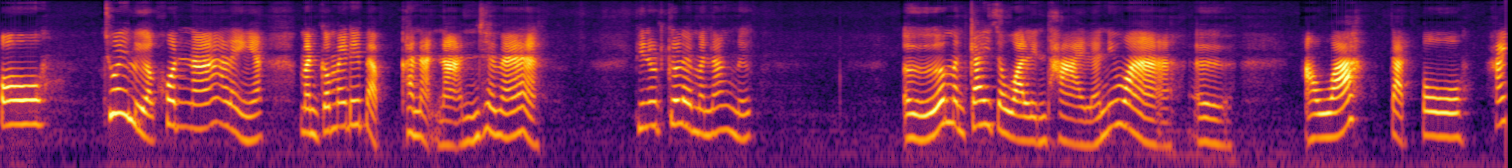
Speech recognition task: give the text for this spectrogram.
โปช่วยเหลือคนนะอะไรเงี้ย มันก็ไม่ได้แบบขนาดนั้นใช่ไหมพี่นุชก็เลยมานั่งนึก เออ มันใกล้จะวาเลนไทน์แล้วนี่ว่า เออ เอาวะ จัดโปรให้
